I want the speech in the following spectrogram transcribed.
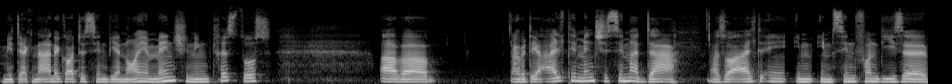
mit der Gnade Gottes sind wir neue Menschen in Christus, aber, aber der alte Mensch ist immer da. Also alt im, im Sinn von dieser,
